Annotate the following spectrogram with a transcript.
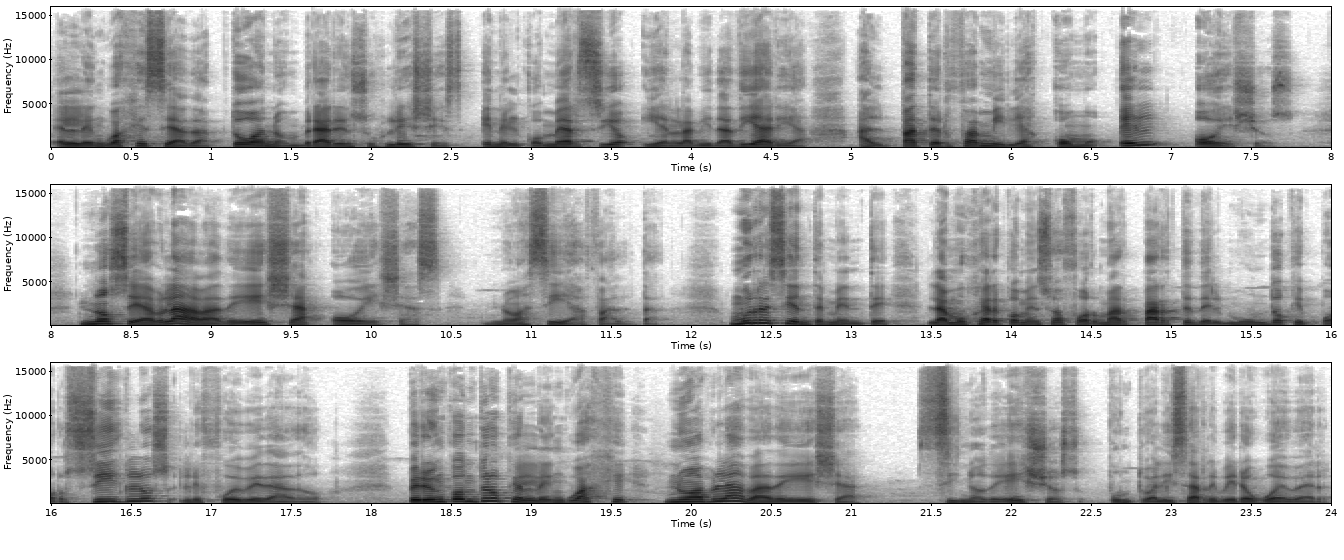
el lenguaje se adaptó a nombrar en sus leyes, en el comercio y en la vida diaria, al pater familias como él o ellos. No se hablaba de ella o ellas, no hacía falta. Muy recientemente, la mujer comenzó a formar parte del mundo que por siglos le fue vedado pero encontró que el lenguaje no hablaba de ella, sino de ellos, puntualiza Rivero Weber.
